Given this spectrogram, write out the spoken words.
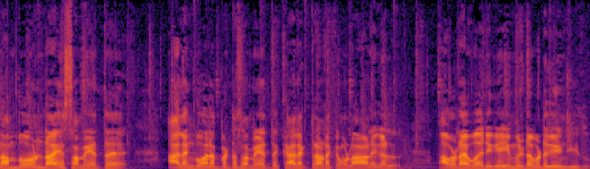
സംഭവം ഉണ്ടായ സമയത്ത് അലങ്കോലപ്പെട്ട സമയത്ത് കലക്ടർ അടക്കമുള്ള ആളുകൾ അവിടെ വരികയും ഇടപെടുകയും ചെയ്തു.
